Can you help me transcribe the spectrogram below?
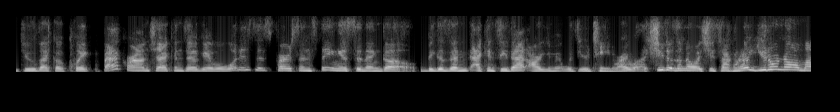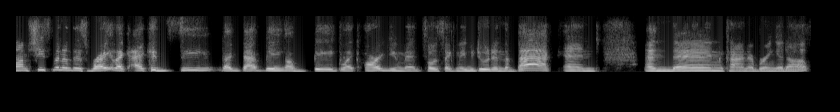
Do like a quick background check and say okay well what is this person's thing is to then go. Because then i can see that argument with your teen right? Well like she doesn't know what she's talking about. You don't know mom. She's been in this right? Like i can see like that being a big like argument. So it's like maybe do it in the back and and then kind of bring it up.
